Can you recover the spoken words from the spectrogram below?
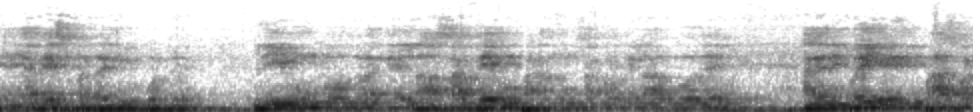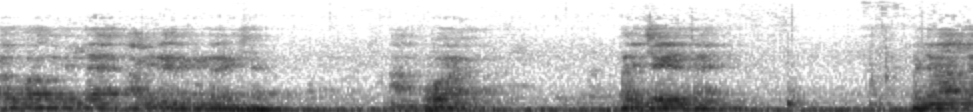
ஏன் வேஸ்ட் பண்றேன் லீவ் போட்டு? லீவும் போகுது உனக்கு. லாஸ் ஆஃப் பேவும் பணமும் சம்பளம் இல்லாம போகுது. அங்கே நீ போய் எழுதி பாஸ் பண்ண போறதும் இல்லை அப்படின்னு எனக்கு கிண்டல் அடிச்சார் நான் போறேன். பரீட்சை எழுதினேன். கொஞ்ச நாள்ல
